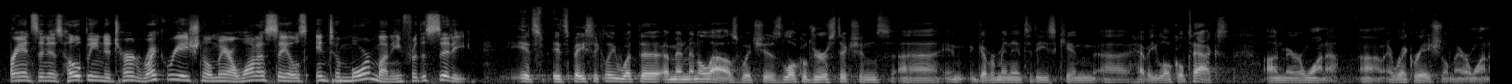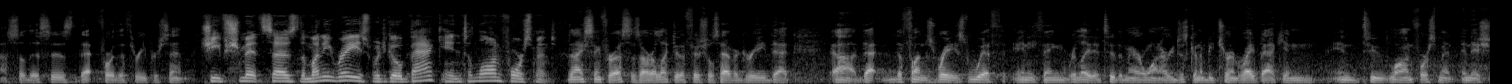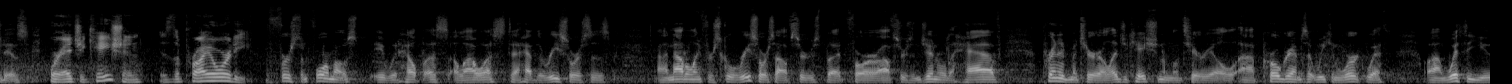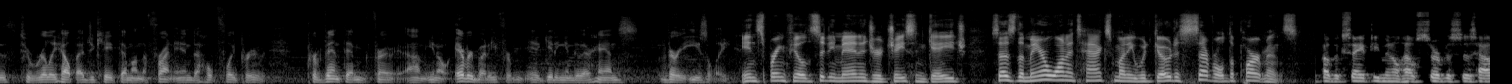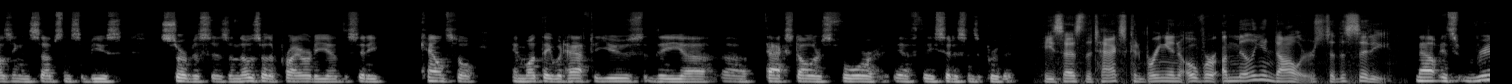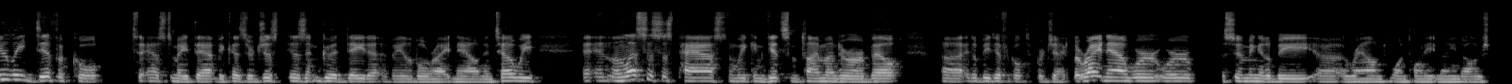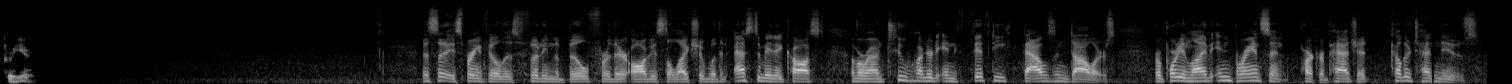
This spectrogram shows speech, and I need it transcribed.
Branson is hoping to turn recreational marijuana sales into more money for the city. It's, it's basically what the amendment allows, which is local jurisdictions uh, and government entities can uh, have a local tax on marijuana uh, and recreational marijuana. So this is that for the 3%. Chief Schmidt says the money raised would go back into law enforcement. The nice thing for us is our elected officials have agreed that uh, that the funds raised with anything related to the marijuana are just going to be turned right back in into law enforcement initiatives. Where education is the priority. First and foremost, it would help us allow us to have the resources, uh, not only for school resource officers, but for our officers in general to have printed material, educational material, uh, programs that we can work with uh, with the youth to really help educate them on the front end to hopefully pre prevent them from, um, you know, everybody from uh, getting into their hands very easily. In Springfield, City Manager Jason Gage says the marijuana tax money would go to several departments. Public safety, mental health services, housing and substance abuse services, and those are the priority of the city council and what they would have to use the uh, uh, tax dollars for if the citizens approve it. He says the tax could bring in over a million dollars to the city. Now, it's really difficult to estimate that because there just isn't good data available right now. And until we, and unless this is passed and we can get some time under our belt, uh, it'll be difficult to project. But right now, we're we're assuming it'll be uh, around 1.8 million dollars per year. The city of Springfield is footing the bill for their August election with an estimated cost of around $250,000. Reporting live in Branson, Parker Paget, KOLR 10 News.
